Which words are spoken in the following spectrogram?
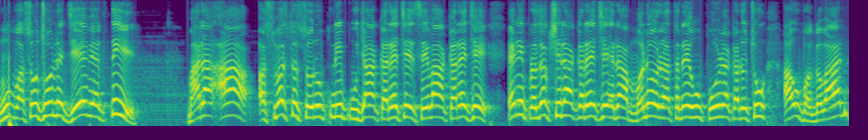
હું વસું છું ને જે વ્યક્તિ મારા આ અસ્વસ્થ સ્વરૂપની પૂજા કરે છે, સેવા કરે છે, એની પ્રદક્ષિણા કરે છે, એના મનોરથને હું પૂર્ણ કરું છું. આવું ભગવાન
